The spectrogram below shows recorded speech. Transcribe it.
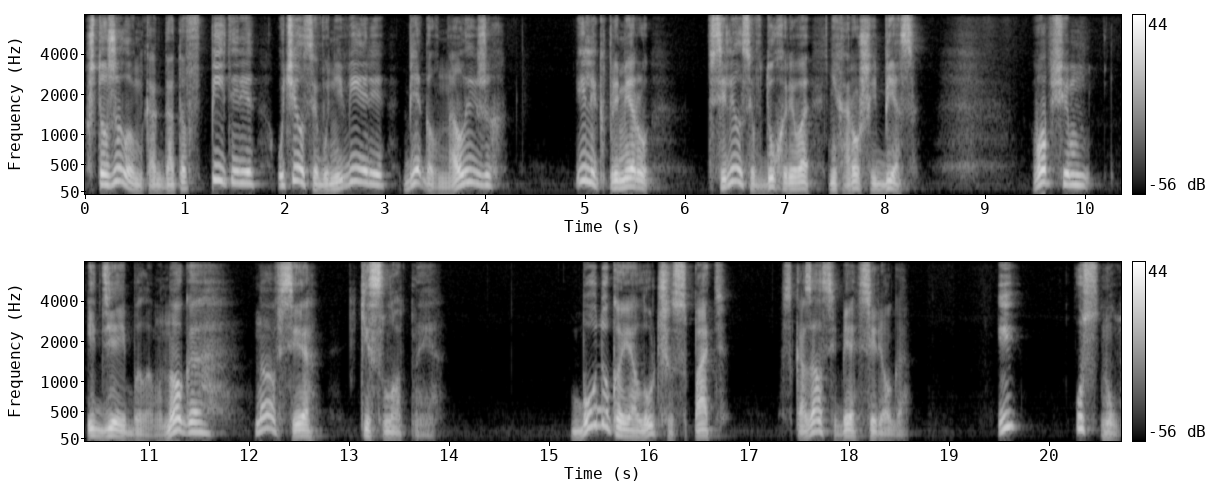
что жил он когда-то в Питере, учился в универе, бегал на лыжах. Или, к примеру, вселился в Духарева нехороший бес. В общем, идей было много, но все кислотные. «Буду-ка я лучше спать», — сказал себе Серега. И уснул.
